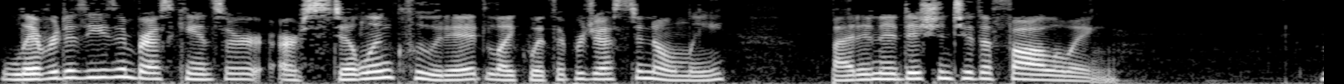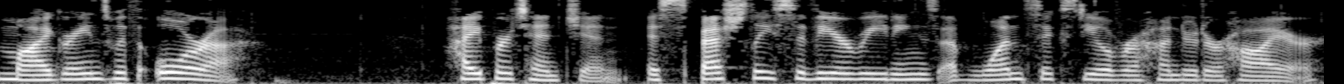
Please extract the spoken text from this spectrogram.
Liver disease and breast cancer are still included, like with the progestin only, but in addition to the following migraines with aura, hypertension, especially severe readings of 160 over 100 or higher,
